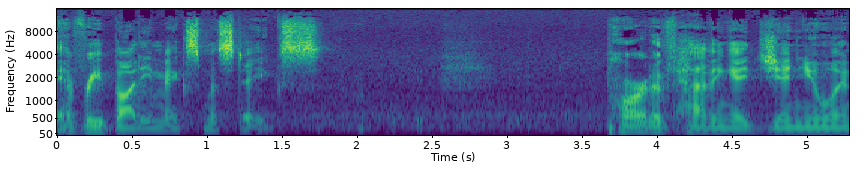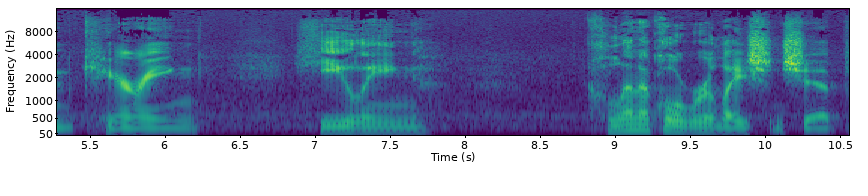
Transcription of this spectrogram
Everybody makes mistakes part of having a genuine, caring, healing, clinical relationship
